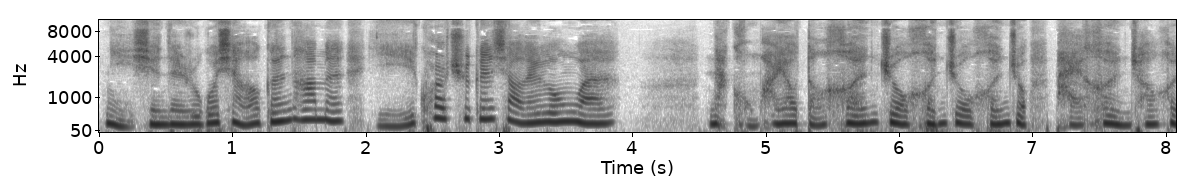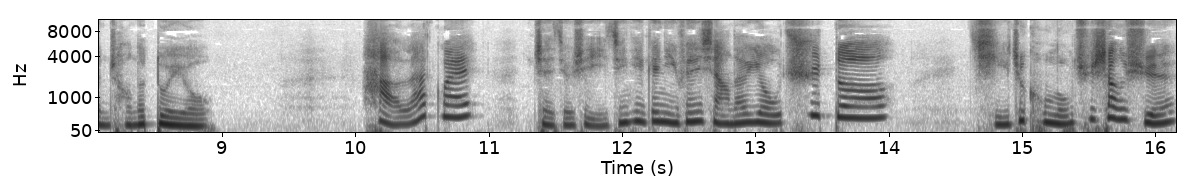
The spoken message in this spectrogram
你现在如果想要跟他们一块儿去跟小雷龙玩。那恐怕要等很久很久很久，排很长很长的队哦。好啦，乖，这就是姨今天跟你分享的有趣的，骑着恐龙去上学，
